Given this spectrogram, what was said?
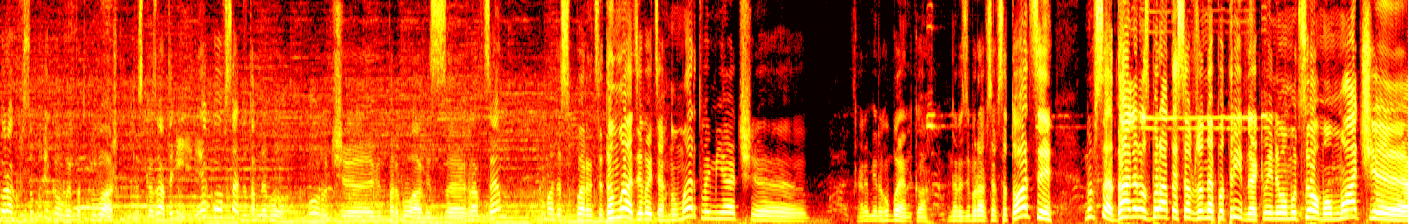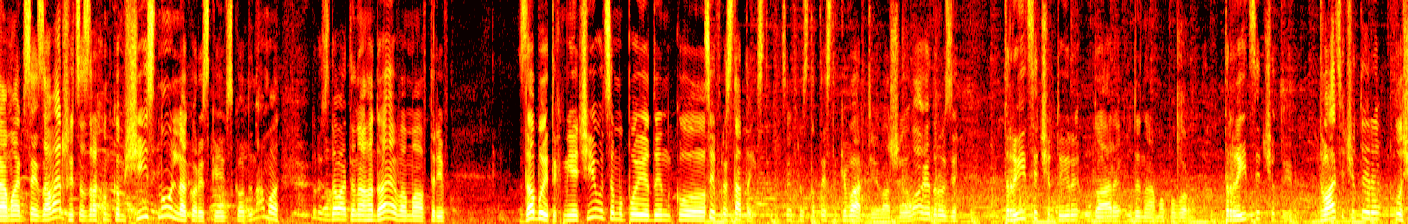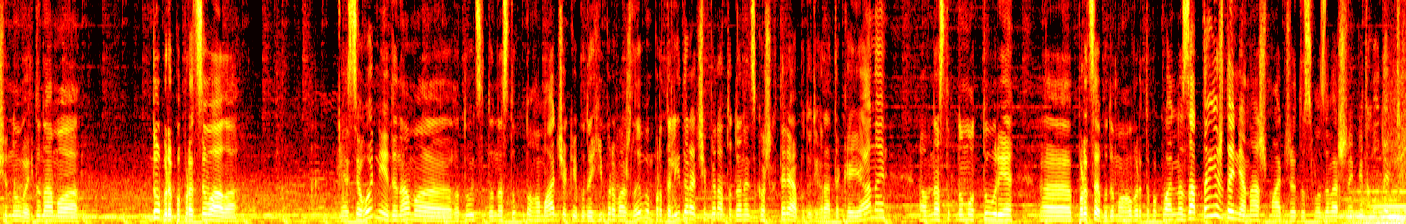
Ракурс у будь-якому випадку важко буде сказати. Ні, ніякого офсайду там не було. Поруч е, він перебував із е, гравцем команди суперниці. Данладзі витягнув мертвий м'яч. Е, Рамір Губенко не розібрався в ситуації. Ну все, далі розбиратися вже не потрібно, як мінімум у цьому матчі. Матч цей завершується з рахунком 6-0 на користь київського Динамо. Друзі, давайте нагадаю вам авторів забитих м'ячів у цьому поєдинку. Цифри статистики. Цифри статистики варті вашої уваги, друзі. 34 удари у Динамо по воротах. 34. 24 в площину воріт. Динамо добре попрацювала Сьогодні Динамо готується до наступного матчу, який буде гіперважливим. Проти лідера чемпіонату Донецького Шахтаря будуть грати кияни в наступному турі. Е, Про це будемо говорити буквально за тиждень. Наш матч до свого завершення підходить.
